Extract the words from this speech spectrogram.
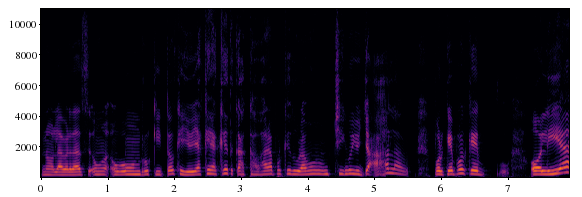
no, la verdad, hubo un ruquito que yo ya quería que acabara porque duraba un chingo y yo ya la... ¿Por qué? Porque olía,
